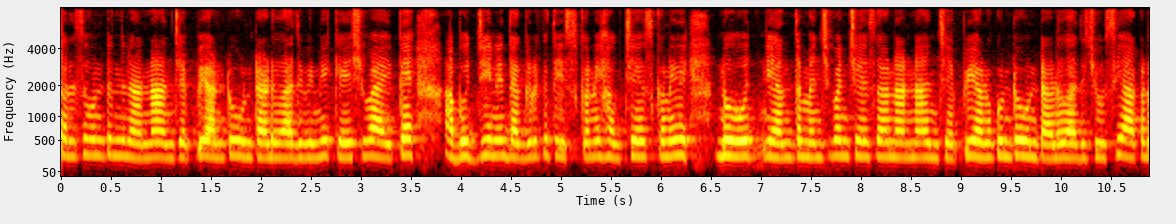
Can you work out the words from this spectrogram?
కలిసి ఉంటుంది నాన్న అని చెప్పి అంటూ ఉంటాడు. అది విని కేశవ అయితే ఆ బుజ్జిని దగ్గరికి తీసుకొని హగ్ చేసుకొని నువ్వు ఎంత మంచి పని చేసావు నాన్న అని చెప్పి అనుకుంటూ ఉంటాడు. అది చూసి అక్కడ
